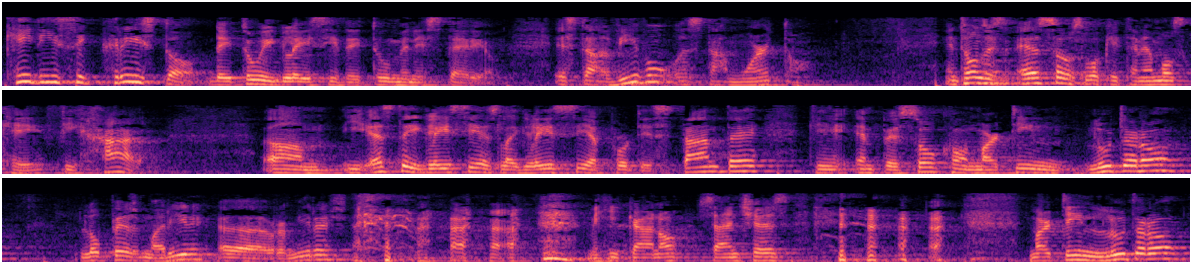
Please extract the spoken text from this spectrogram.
¿Qué dice Cristo de tu iglesia, de tu ministerio? ¿Está vivo o está muerto? Entonces, eso es lo que tenemos que fijar. Um, y esta iglesia es la iglesia protestante que empezó con Martín Lutero, López Marí, uh, Ramírez, mexicano, Sánchez, Martín Lutero,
